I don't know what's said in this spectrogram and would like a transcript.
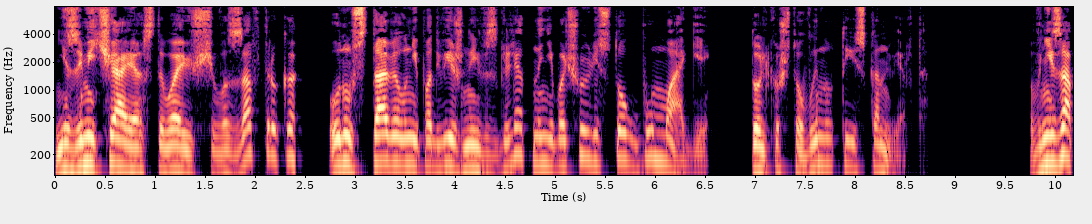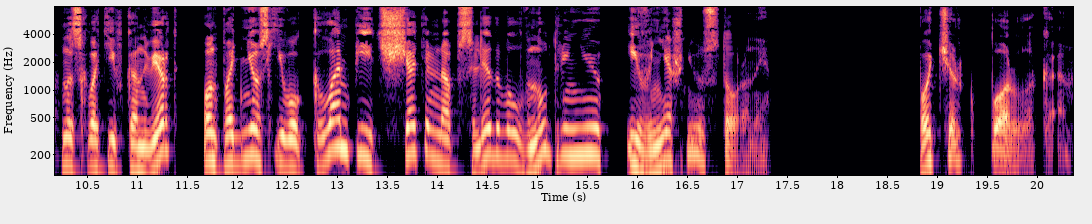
не замечая остывающего завтрака, он уставил неподвижный взгляд на небольшой листок бумаги, только что вынутый из конверта. Внезапно схватив конверт, он поднес его к лампе и тщательно обследовал внутреннюю и внешнюю стороны. Почерк Порлока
